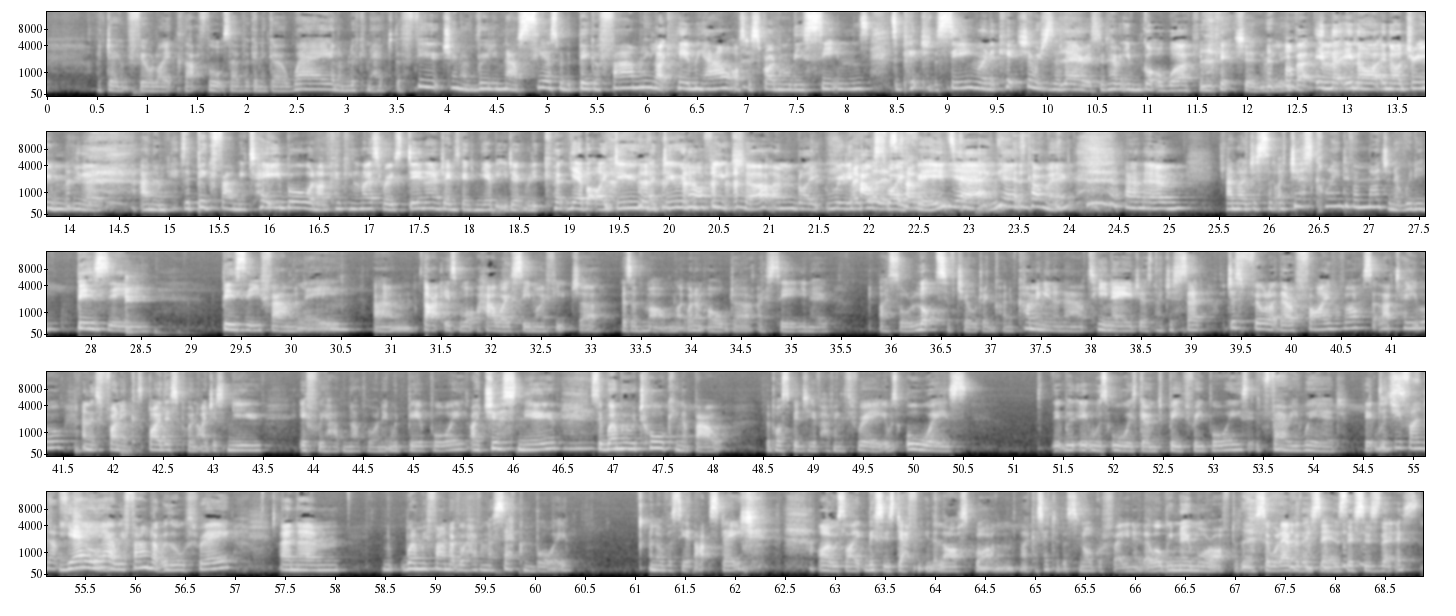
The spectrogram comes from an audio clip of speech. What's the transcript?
I don't feel like that thought's ever going to go away, and I'm looking ahead to the future, and I really now see us with a bigger family. Like, hear me out. I was describing all these scenes. It's a picture of the scene. We're in a kitchen, which is hilarious. We haven't even got a working kitchen, really. But in the in our in our dream, you know, and um, it's a big family table, and I'm cooking a nice roast dinner. And James going to me, yeah, but you don't really cook. Yeah, but I do. I do in our future. I'm like really I feel it's coming, housewifey. Yeah, coming. yeah, it's coming. and um, and I just said, I just kind of imagine a really busy busy family. Um, that is what how I see my future as a mum. Like when I'm older, I see you know I saw lots of children kind of coming in and out, teenagers. And I just said I just feel like there are five of us at that table, and it's funny because by this point I just knew if we had another one, it would be a boy. I just knew. So when we were talking about the possibility of having three, it was always. It was, it was always going to be three boys. It's very weird. It was, you find out yeah, sure? yeah. We found out with all three, and um, when we found out we're having a second boy, and obviously at that stage, I was like, this is definitely the last one. Like I said to the sonographer, you know, there will be no more after this. So whatever this is, this is this.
